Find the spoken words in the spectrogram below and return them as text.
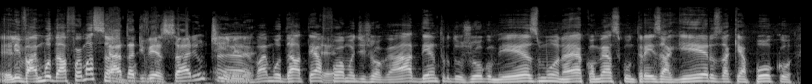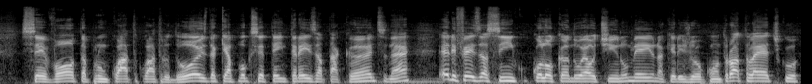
ele vai mudar a formação. Cada adversário um time, É, né? Vai mudar até a É. forma de jogar dentro do jogo mesmo, né? Começa com três zagueiros, daqui a pouco você volta para um 4-4-2, daqui a pouco você tem três atacantes, né? Ele fez assim, colocando o Eltinho no meio, naquele jogo contra o Atlético,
